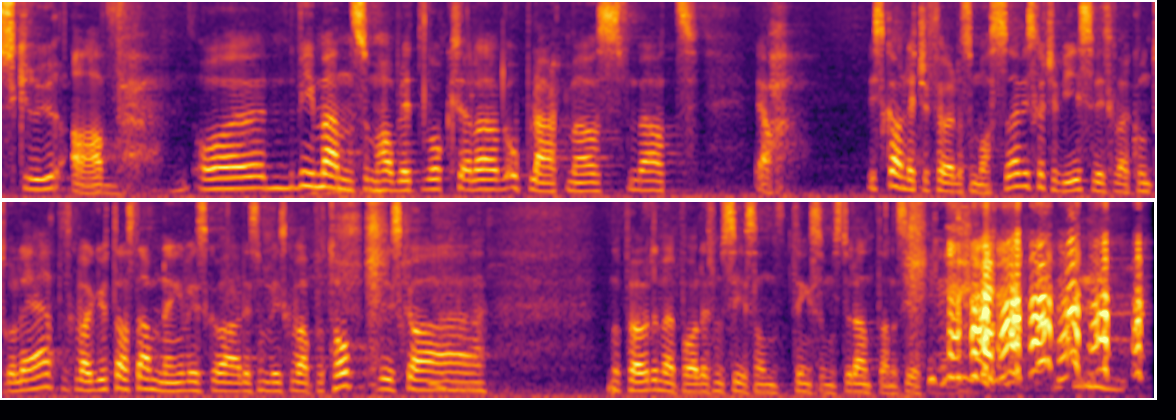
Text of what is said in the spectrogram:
skrur av. Og vi menn som har blitt opplært med, oss, med at ja, vi skal ikke føle så masse. Vi skal ikke vise vi skal være kontrollert. Det skal være guttastemning. Vi liksom, vi skal være på topp. Vi skal uh, Nå prøvde vi på å liksom, si sånne ting som studentene sier.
